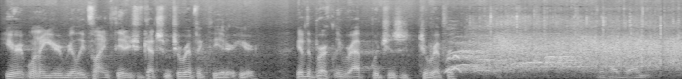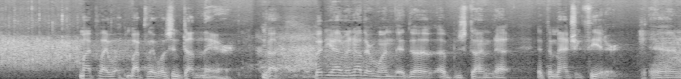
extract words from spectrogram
here at one of your really fine theaters. You've got some terrific theater here. You have the Berkeley Rep, which is terrific. Have, um, my play my play wasn't done there, but you have another one that uh, was done uh, at the Magic Theater and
